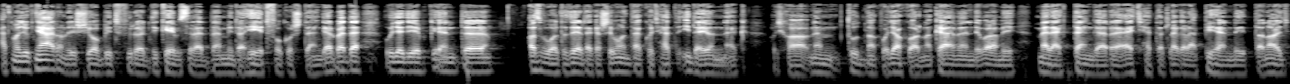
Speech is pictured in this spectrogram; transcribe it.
Hát mondjuk nyáron is jobb itt fürödni képzeletben, mint a 7 fokos tengerben, de úgy egyébként az volt az érdekes, hogy mondták, hogy hát ide jönnek, hogyha nem tudnak vagy akarnak elmenni valami meleg tengerre egy hetet legalább pihenni itt a nagy,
